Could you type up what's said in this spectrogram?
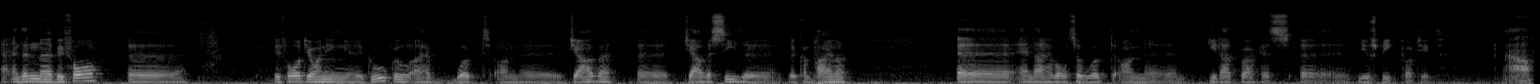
And then uh, before uh, before joining uh, Google, I have worked on uh, Java, uh, javac, the the compiler, uh, and I have also worked on uh, Gilad Bracha's uh, Newspeak project. Wow.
